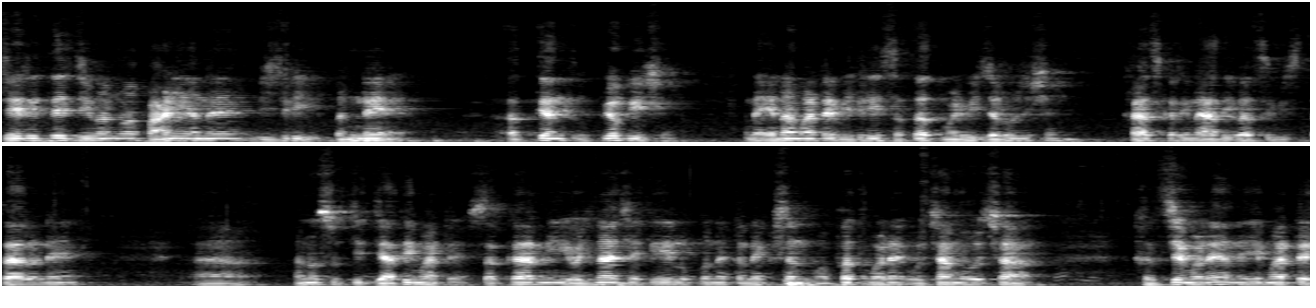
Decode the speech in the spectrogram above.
જે રીતે જીવનમાં પાણી અને વીજળી બંને અત્યંત ઉપયોગી છે અને એના માટે વીજળી સતત મળવી જરૂરી છે. ખાસ કરીને આદિવાસી વિસ્તાર અને અનુસૂચિત જાતિ માટે સરકારની યોજના છે કે એ લોકોને કનેક્શન મફત મળે, ઓછામાં ઓછા ખર્ચે મળે અને એ માટે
